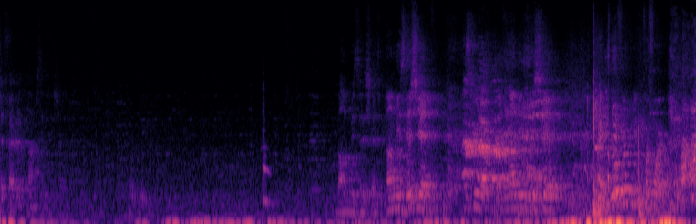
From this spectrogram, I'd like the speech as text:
What's your favorite time signature? Non-musician. Non-musician. I screwed up. Non-musician. Alright, let's go for, for four.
